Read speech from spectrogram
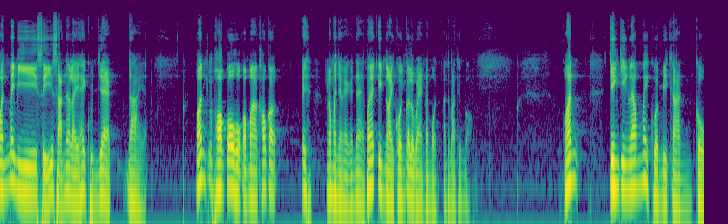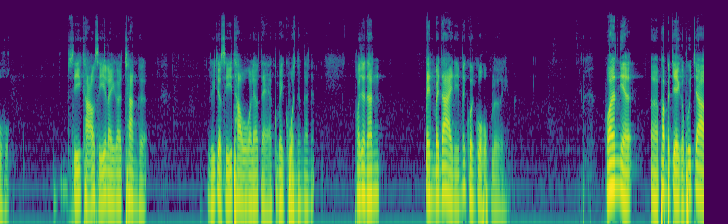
มันไม่มีสีสันอะไรให้คุณแยกได้อะ ราะพอโกหกออกมาเขาก็ เอ๊ะแล้วมันยังไงกันแน่ เพราะฉะนั้นอีกหน่อยคนก็ระแวงกันหมดอาตมาถึงบอก เพราะฉะนั้นจริง ๆ แล้วไม่ควรมีการโกหก สีขาวสีอะไรก็ช่างเถอะ หรือจะสีเทาก็แล้วแต่ก็ไม่ควรทั้งนั้นเพราะฉะนั้นเป็นไปได้นี่ไม่ควรโกหกเลย เพราะฉะนั้นเนี่ยพระปเจกับพระเจ้า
